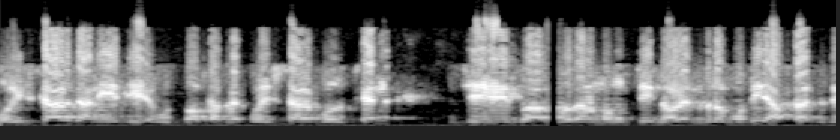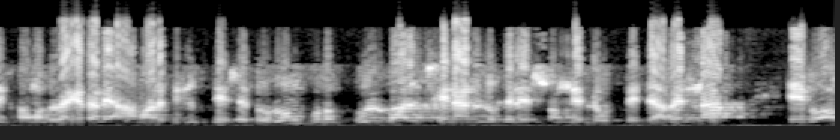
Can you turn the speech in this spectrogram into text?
পরিষ্কার জানিয়ে দিয়ে, উদ্ধব ঠাকরে পরিষ্কার বলছেন যে প্রধানমন্ত্রী নরেন্দ্র মোদী, আপনার যদি ক্ষমতা থাকে, তাহলে আমার বিরুদ্ধে এসে ধরুন, কোনো ভুলভাল সেনার লোকেদের সঙ্গে লড়তে যাবেন না। এবং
